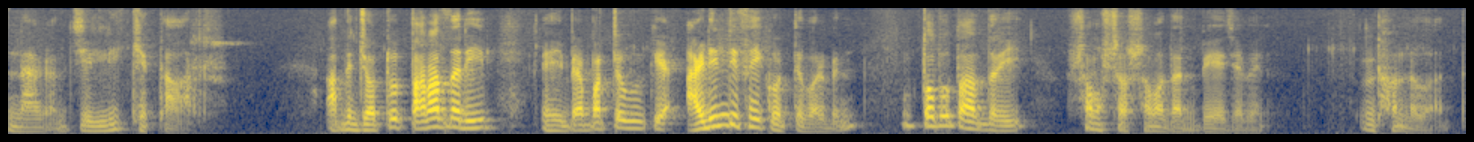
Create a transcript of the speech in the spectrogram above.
না, যে লিখে তার। আপনি যত তাড়াতাড়ি এই ব্যাপারটাকে আইডেন্টিফাই করতে পারবেন, তত তাড়াতাড়ি সমস্যার সমাধান পেয়ে যাবেন। ধন্যবাদ।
